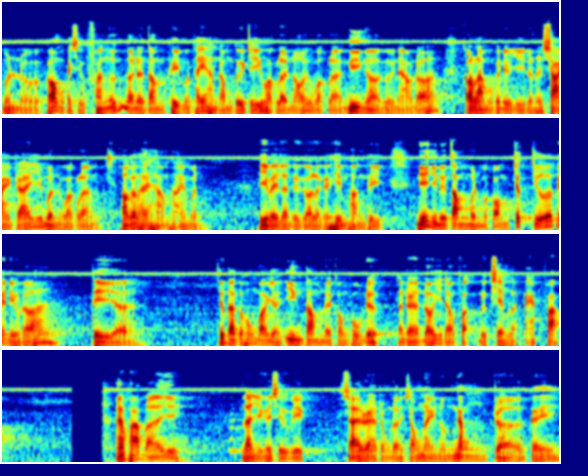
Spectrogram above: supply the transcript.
mình ờ, có một cái sự phản ứng ở nơi tâm khi mà thấy hành động cử chỉ hoặc lời nói hoặc là nghi ngờ người nào đó có làm một cái điều gì đó nó sai trái với mình hoặc là họ có thể hãm hại mình thì như vậy là được gọi là cái hiềm hận. Thì nếu như nơi tâm mình mà còn chất chứa cái điều đó, thì à, chúng ta cũng không bao giờ yên tâm để công phu được. Thành ra đối với đạo phật được xem là ác pháp. Ác pháp là cái gì? Là những cái sự việc xảy ra trong đời sống này nó ngăn trở cái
